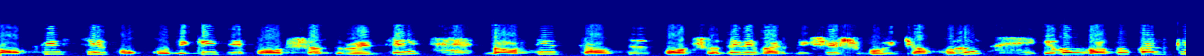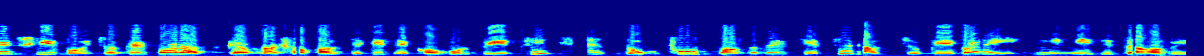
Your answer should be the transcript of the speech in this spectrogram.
নর্থ ইস্টের পক্ষ থেকে যে পর্ষদ রয়েছে নর্থ ইস্ট কাউন্সিল পর্ষদের এবার বিশেষ বৈঠক হলো এবং গতকালকে সেই বৈঠকের পর আজকে আমরা সকাল থেকে যে খবর পেয়েছি, দুগ্ধ উৎপাদনের ক্ষেত্রে রাজ্যকে এবার এগিয়ে নিয়ে যেতে হবে।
